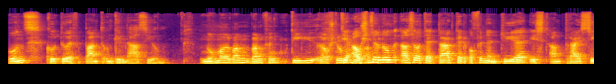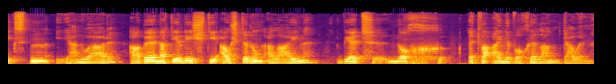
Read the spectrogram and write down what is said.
uns, Kulturverband und Gymnasium. Nochmal, wann, wann fängt die Ausstellung an? Die Ausstellung, an? also der Tag der offenen Tür ist am 30. Januar, aber natürlich die Ausstellung allein wird noch etwa eine Woche lang dauern.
